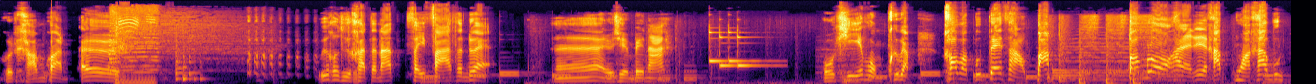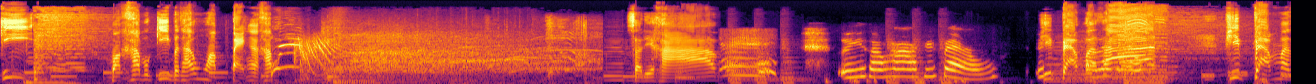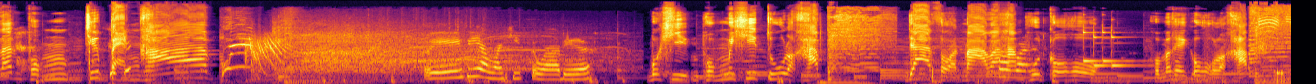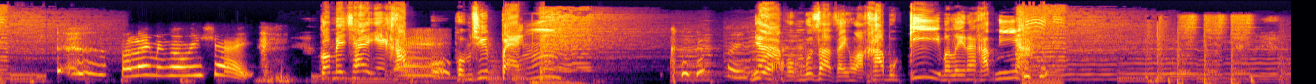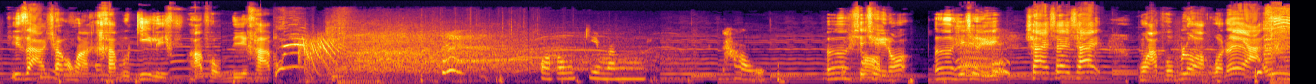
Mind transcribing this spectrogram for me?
กดขำก่อน เอออุ้ยเขาถือคาตานะไฟฟ้าซะด้วยอ่าเดี๋ยวเชิญไปนะ โอเคผมคือแบบเข้ามาปุ๊บได้สาวปั๊บต้องรอขนาดนี้ครับ หัวคาบุกี้หัวคาบุกี้ประทับหัวแป้งอะครับ สวัสดีครับเอ้ยสภาพพี่แป๋วพี่แปมมาท่านพี่แปมมาท่านผมชื่อแปงครับเอ้ยพี่อย่ามาคิดตัวเด้อ บุขีผมไม่คิดจู้หรอกครับย่าสอนมาว่าห้ามพูดโกหกผมไม่เคยโกหกหรอกครับ ตอนแรกนึกว่าไม่ใช่ ก็ไม่ใช่ไงครับ ผมชื่อแปง เฮ้ยเนี่ยผมบุษาห์ใส่หัวคาบุกี้มาเลยนะครับ เนี่ยพี่สาวชอบหัวคาบุกี้หรือหัวผมดีครับ หัวเขาเมื่อกี้มันเท่าเออเฉยๆเนาะเออเฉยๆใช่ใช่ใช่หัวผมหลอกกว่าด้วยอะเออ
